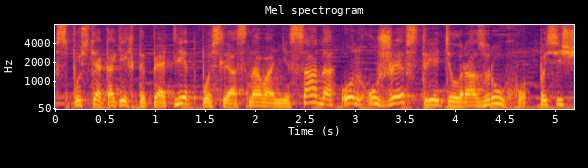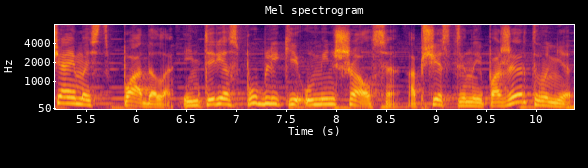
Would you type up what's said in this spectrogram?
Спустя каких-то пять лет после основания сада он уже встретил разруху. Посещаемость падала, интерес публики уменьшался, общественные пожертвования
